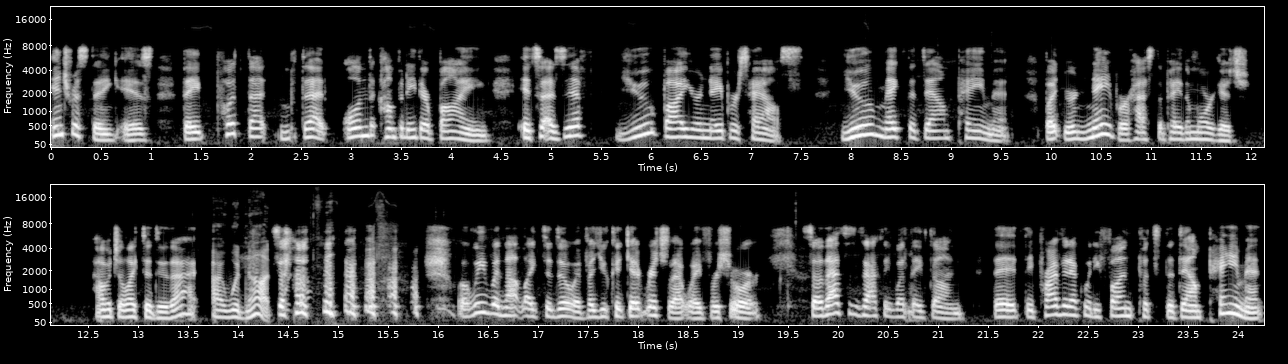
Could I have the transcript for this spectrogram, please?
interesting is they put that debt on the company they're buying. It's as if you buy your neighbor's house, you make the down payment but your neighbor has to pay the mortgage. How would you like to do that? I would not. well, we would not like to do it, but you could get rich that way for sure. So that's exactly what they've done. The, the private equity fund puts the down payment,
